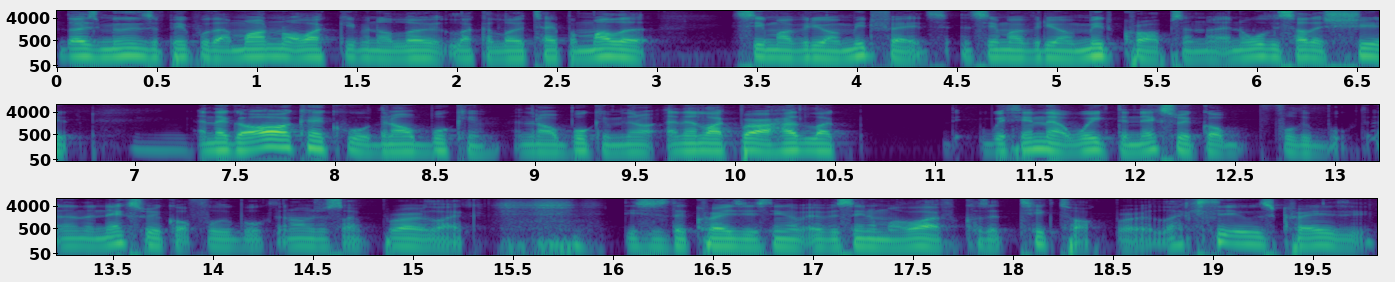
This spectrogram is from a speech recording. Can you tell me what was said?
those millions of people that might not like even a low like a low taper mullet see my video on mid fades and see my video on mid crops and, and all this other shit, mm-hmm. and they go, oh okay cool, then I'll book him, and then I'll book him, and then, and then like bro, I had like within that week, the next week got fully booked, and then the next week got fully booked, and I was just like, bro, like this is the craziest thing I've ever seen in my life because of TikTok, bro. Like it was crazy.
